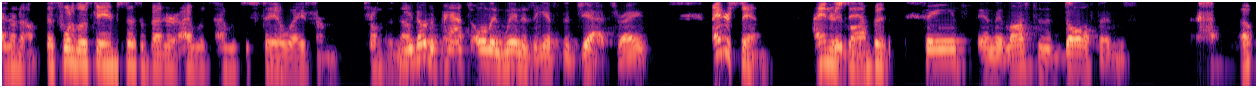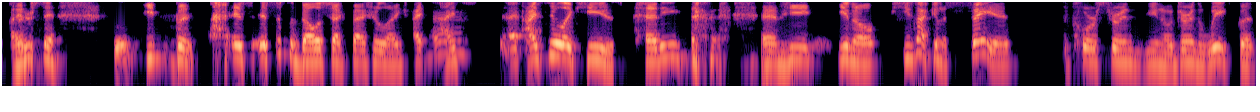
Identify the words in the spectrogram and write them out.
I don't know. That's one of those games as a bettor I would I would just stay away from from the number. You know the Pats only win is against the Jets, right? I understand. I understand, but Saints and they lost to the Dolphins. Oh, I understand, but it's it's just the Belichick factor. Like I, I I feel like he is petty, and he you know he's not going to say it, of course during you know during the week, but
